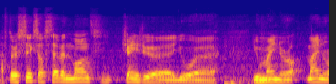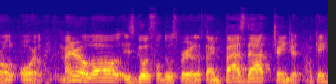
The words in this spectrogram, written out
after six or seven months change your your uh, your mineral mineral oil. Mineral oil is good for those period of time. Past that change it okay?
